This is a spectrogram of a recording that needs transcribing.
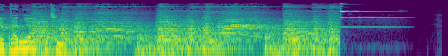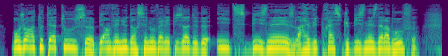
et Daniel Coutinho. Bonjour à toutes et à tous, bienvenue dans ce nouvel épisode de It's Business, la revue de presse du business de la bouffe.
